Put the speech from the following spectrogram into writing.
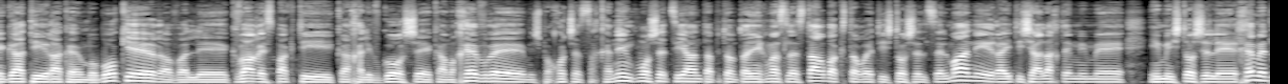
הגעתי רק היום בבוקר, אבל uh, כבר הספקתי ככה לפגוש uh, כמה חבר'ה, משפחות של שחקנים, כמו שציינת, פתאום אתה נכנס לסטארבקס, אתה רואה את אשתו של סלמני, ראיתי שהלכתם עם, uh, עם אשתו של חמד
